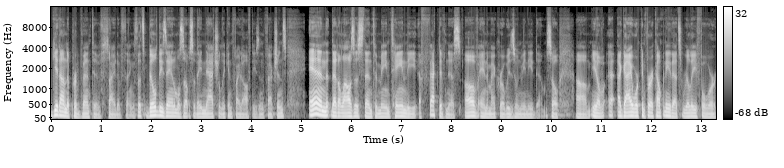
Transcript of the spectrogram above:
get on the preventive side of things. Let's build these animals up so they naturally can fight off these infections. And that allows us then to maintain the effectiveness of antimicrobials when we need them. So, um, you know, a, a, guy working for a company that's really for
